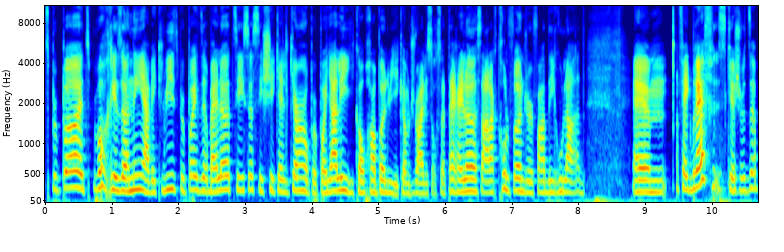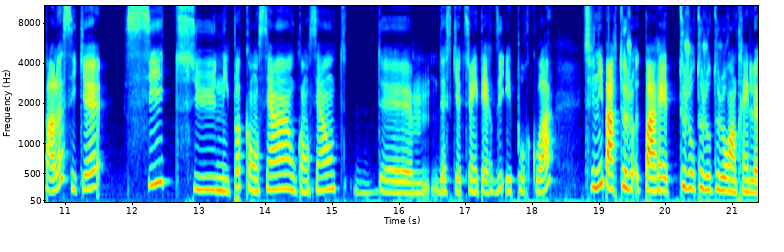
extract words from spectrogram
tu peux pas tu peux pas raisonner avec lui, tu peux pas dire ben là, tu sais ça c'est chez quelqu'un, on peut pas y aller, il comprend pas lui, il est comme je veux aller sur ce terrain là, ça a l'air trop le fun, je veux faire des roulades. Euh, fait que bref, ce que je veux dire par là, c'est que si tu n'es pas conscient ou consciente de, de, ce que tu interdis et pourquoi, tu finis par, toujours, par être toujours, toujours, toujours en train de le,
